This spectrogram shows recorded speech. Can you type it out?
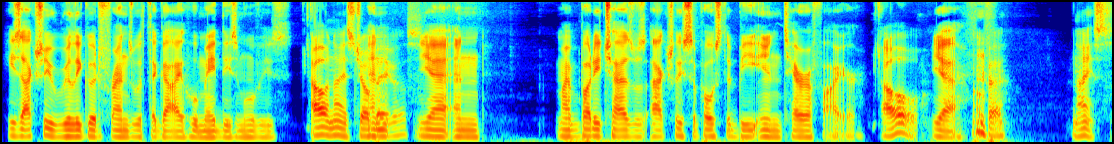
he's actually really good friends with the guy who made these movies. oh nice, Joe And- Begos. Yeah, and my buddy Chaz was actually supposed to be in Terrifier. Oh, Yeah, okay. nice.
